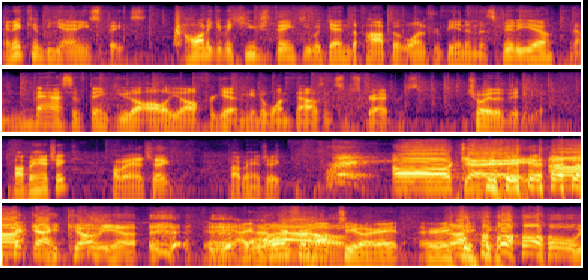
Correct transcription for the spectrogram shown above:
and it can be any space. I want to give a huge thank you again to Poppt1 for being in this video, and a massive thank you to all y'all for getting me to 1,000 subscribers. Enjoy the video. Pop a handshake? Pop a handshake. Pop a handshake. Okay. okay, come here. Hey, I, I work for Hop too, alright? Alright. Oh,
